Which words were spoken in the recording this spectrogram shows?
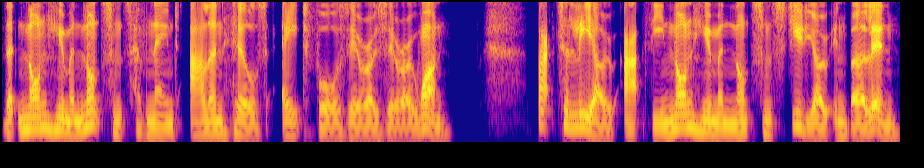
that non human nonsense have named Allan Hills 84001. Back to Leo at the Non Human Nonsense studio in Berlin.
